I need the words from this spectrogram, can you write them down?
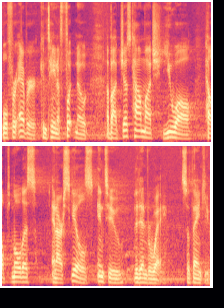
will forever contain a footnote about just how much you all helped mold us and our skills into the Denver way. So thank you.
